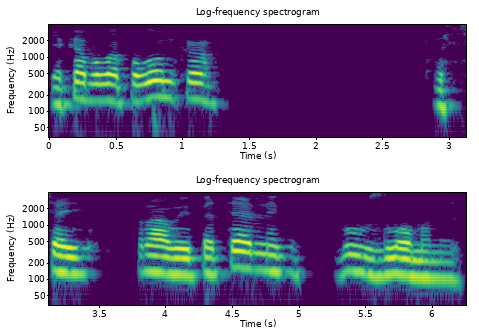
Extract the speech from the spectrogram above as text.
Яка була поломка? Ось цей правий петельник був зломаний.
